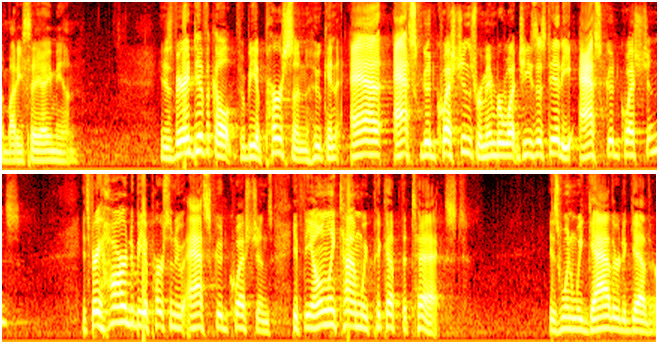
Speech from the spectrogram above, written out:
Somebody say amen. It is very difficult to be a person who can add, ask good questions. Remember what Jesus did? He asked good questions. It's very hard to be a person who asks good questions if the only time we pick up the text is when we gather together.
